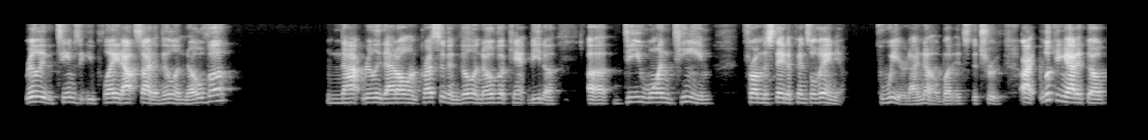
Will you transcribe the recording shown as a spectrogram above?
really the teams that you played outside of Villanova, not really that all impressive. And Villanova can't beat a a D1 team from the state of Pennsylvania. It's weird, I know, but it's the truth. All right, looking at it though,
